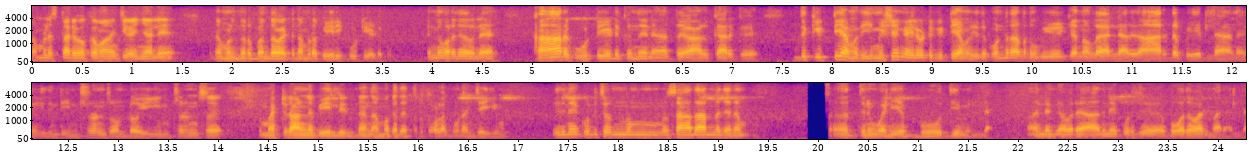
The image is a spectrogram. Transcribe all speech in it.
നമ്മൾ സ്ഥലമൊക്കെ വാങ്ങിച്ചു കഴിഞ്ഞാൽ നമ്മൾ നിർബന്ധമായിട്ട് നമ്മുടെ പേര് കൂട്ടിയെടുക്കും. എന്ന് പറഞ്ഞതുപോലെ കാറ് കൂട്ടിയെടുക്കുന്നതിനകത്ത് ആൾക്കാർക്ക് ഇത് കിട്ടിയാൽ മതി. ഈ മിഷൻ കയ്യിലോട്ട് കിട്ടിയാൽ മതി. ഇത് കൊണ്ട് നടന്ന് ഉപയോഗിക്കുക എന്നുള്ളതല്ലാതെ ഇത് ആരുടെ പേരിലാണ്? ഇതിന്റെ ഇൻഷുറൻസ് ഉണ്ടോ? ഈ ഇൻഷുറൻസ് മറ്റൊരാളുടെ പേരിലിരുന്നാൽ നമുക്കത് എത്രത്തോളം ഗുണം ചെയ്യും? ഇതിനെക്കുറിച്ചൊന്നും സാധാരണ ജനം ത്തിന് വലിയ ബോധ്യമില്ല. അല്ലെങ്കിൽ അവർ അതിനെക്കുറിച്ച് ബോധവാന്മാരല്ല.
